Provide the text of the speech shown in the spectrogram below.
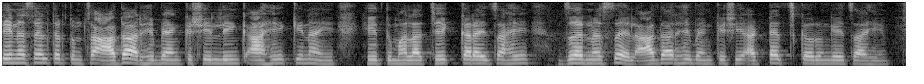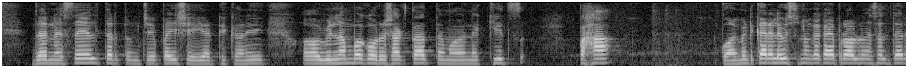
ते नसेल तर तुमचा आधार हे बँकेशी लिंक आहे की नाही हे तुम्हाला चेक करायचं आहे. जर नसेल आधार हे बँकेशी अटॅच करून घ्यायचं आहे. जर नसेल तर तुमचे पैसे या ठिकाणी विलंब करू शकतात. त्यामुळे नक्कीच पहा. कॉमेंट करायला विसरू नका काय प्रॉब्लेम असेल तर.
